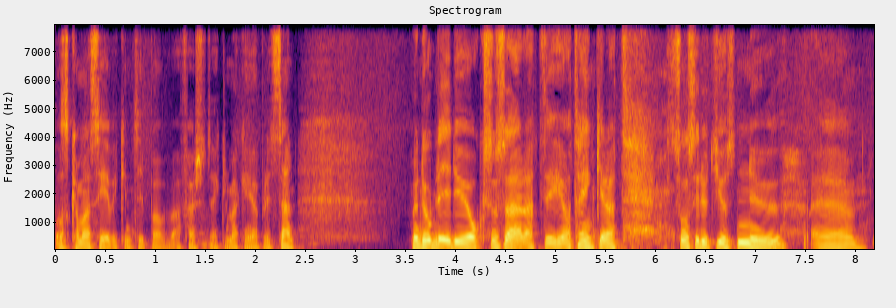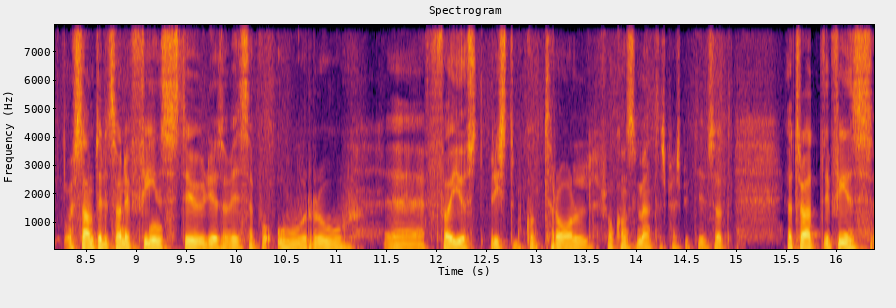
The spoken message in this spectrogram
Och så kan man se vilken typ av affärsutveckling man kan göra på det sen. Men då blir det ju också så här att jag tänker att så ser det ut just nu. Eh, och samtidigt som det finns studier som visar på oro eh, för just bristen på kontroll från konsumentens perspektiv. Så att jag tror att det finns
